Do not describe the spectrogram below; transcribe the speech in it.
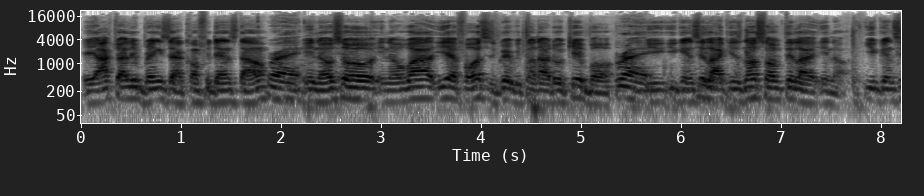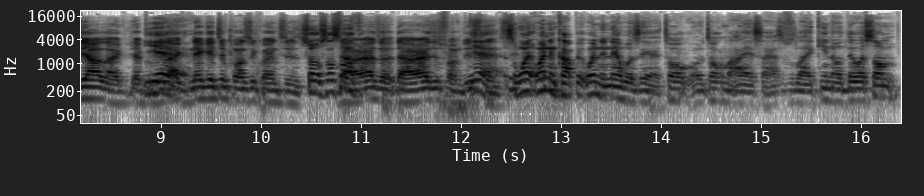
it actually brings their confidence down Right. you know so you know while yeah for us it's great we turned out okay but Right. you, you can see like it's not something like you know you can see how like there could Yeah. be like negative consequences So- so- so- that, arises, that arises from this Yeah. thing. So when when Nkape, when Nene was here, talk we were talking about ISIS, it was like you know there was some.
